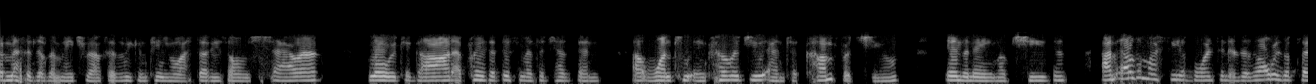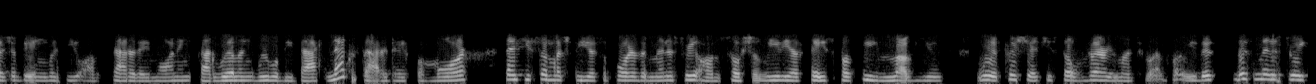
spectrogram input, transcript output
the message of the matriarchs as we continue our studies on Sarah. Glory to God. I pray that this message has been uh, one to encourage you and to comfort you in the name of Jesus. I'm Elder Marcia Boynton, and it's always a pleasure being with you on Saturday morning. God willing, we will be back next Saturday for more. Thank you so much for your support of the ministry on social media, Facebook. We love you. We appreciate you so very much for, for this this ministry,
